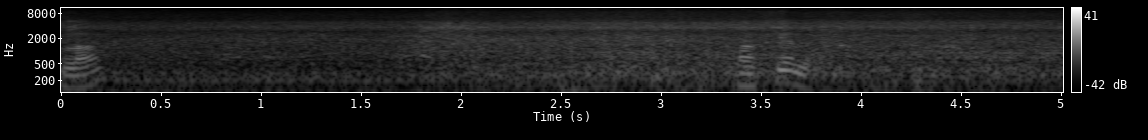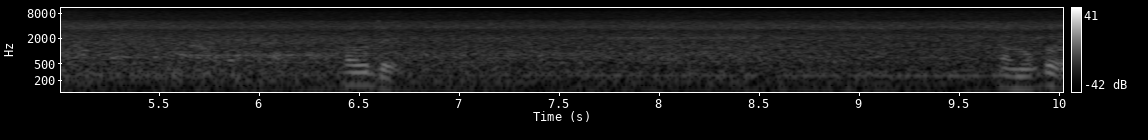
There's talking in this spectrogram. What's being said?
ला ಹಾಕೇನು ಹೌದೇ ನಮಗೂ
